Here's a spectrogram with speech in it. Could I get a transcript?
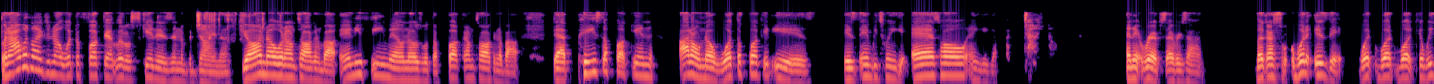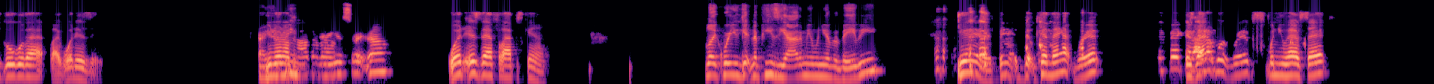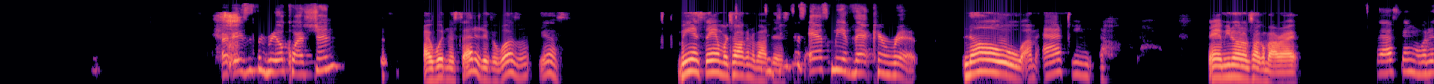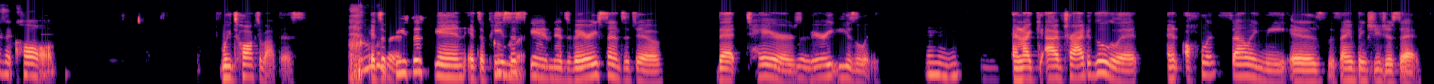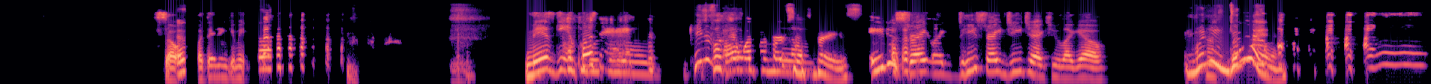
But I would like to know what the fuck that little skin is in the vagina. Y'all know what I'm talking about. Any female knows what the fuck I'm talking about. That piece of fucking, I don't know what the fuck it is, is in between your asshole and your vagina. And it rips every time. Like I sw- what is it? What what what can we Google that? Like what is it? are You know what I'm talking about? right now? What is that flap of skin? Like, were you getting a episiotomy when you have a baby? Yeah, that, can that rip? Is that what rips when you have sex? Is this a real question? I wouldn't have said it if it wasn't. Yes. Me and Sam were talking about Did this. you just ask me if that can rip? No, I'm asking. Sam, you know what I'm talking about, right? asking what is it called? We talked about this. It's a it. piece of skin. It's a piece Google of it. skin that's very sensitive that tears Google it. very easily. hmm And I, I've tried to Google it, and all it's telling me is the same thing she just said. So, but they didn't give me. Ms. getting pussy. He just Pussy all wants my some personal space. He just straight like he straight G checks you like yo. What are you doing?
